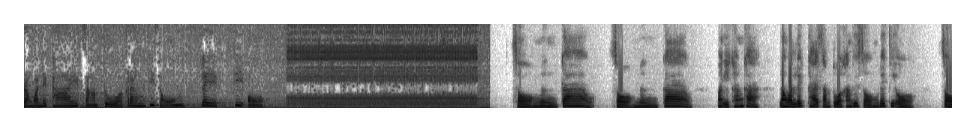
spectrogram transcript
รางวัลเลขท้ายสามตัวครั้งที่สองเลขที่ออกสองหนึ่งเก้าสองหนึ่งเก้าฟังอีกครั้งค่ะ รางวัลเลขท้ายสามตัวครั้งที่สองเลขที่ออกสอ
